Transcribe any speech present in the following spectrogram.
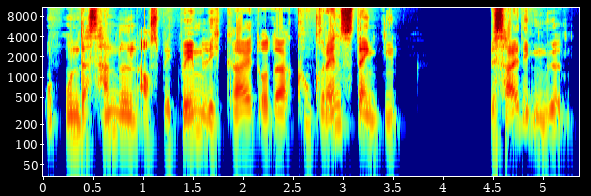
und das Handeln aus Bequemlichkeit oder Konkurrenzdenken beseitigen würden,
